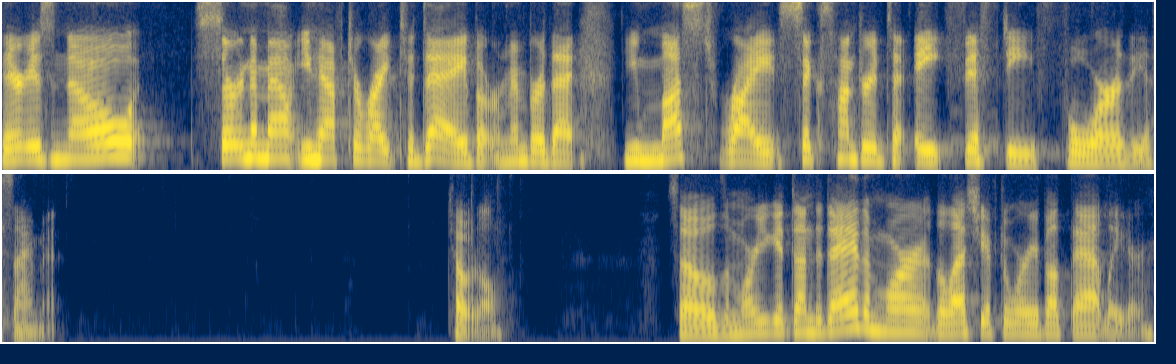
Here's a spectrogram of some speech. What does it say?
There is no certain amount you have to write today, but remember that you must write 600 to 850 for the assignment total. So the more you get done today, the more, the less you have to worry about that later.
